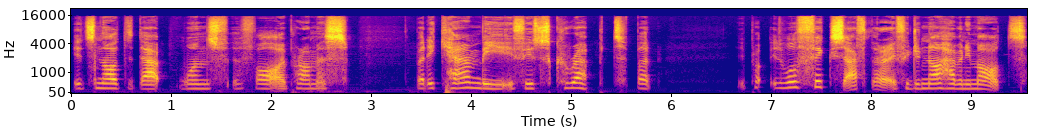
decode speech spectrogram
it's not that one's fault. I promise. But it can be if it's corrupt. But it it will fix after if you do not have any mods.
